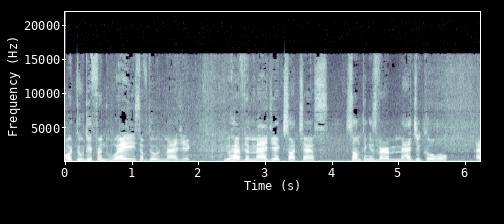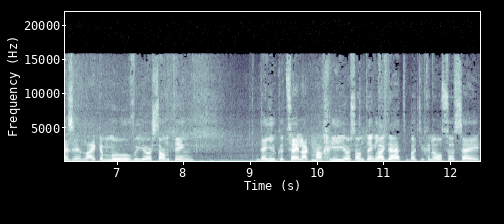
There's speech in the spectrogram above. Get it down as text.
or two different ways of doing magic. You have the magic such as something is very magical, as in like a movie or something. Then you could say like magie or something like that, but you can also say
